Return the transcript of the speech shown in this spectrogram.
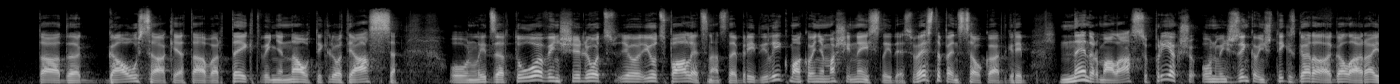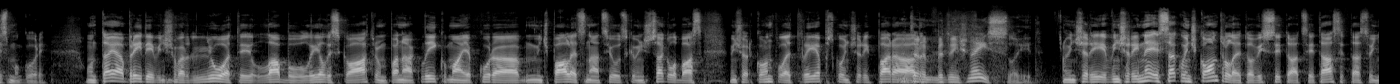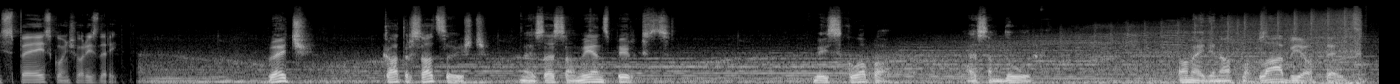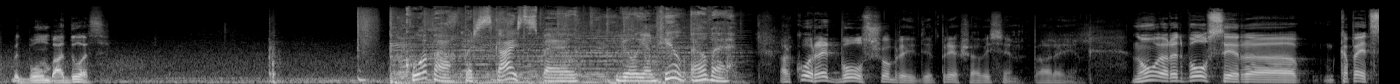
tāda gausāka, ja tā var teikt. Viņa nav tik ļoti asa. Un līdz ar to viņš ir ļoti jūtas pārliecināts tajā brīdī, līkumā, ka viņa mašīna neizslīdēs. Verstapens savukārt grib nenormālu asu priekšu, un viņš zina, ka viņš tiks garā, galā ar aizmuguri. Un tajā brīdī viņš var ļoti labu, lielisku ātrumu panākt līkumā, jebkurā viņš pārliecināts jūtas, ka viņš saglabās, viņš var kontrolēt riepas, ko viņš arī parāda. Bet, bet viņš neizslīd. Viņš arī, viņš arī ne, saku, viņš kontrolē to visu situāciju. Tās ir tās viņa spējas, ko viņš var izdarīt. Veči, katrs atsevišķi, mēs esam viens pirksts. Visi kopā esam dūri. Pamēģini atklāt. Labi, jau teicu, bet bumbā dos kopā par skaistu spēli Viljams Hilde LV. Ar ko Red Bulls šobrīd ir priekšā visiem pārējiem? Nu, Red Bulls ir. Kāpēc?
